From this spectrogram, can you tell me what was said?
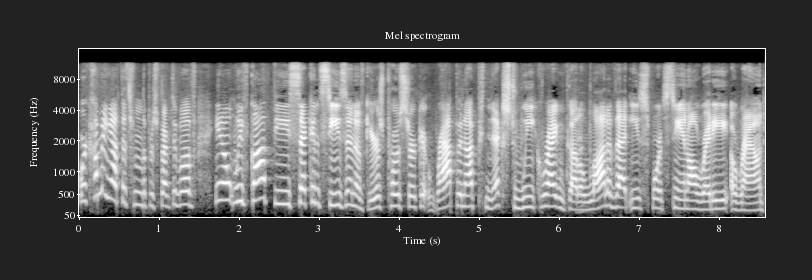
we're coming at this from the perspective of, you know, we've got the second season of Gears Pro Circuit wrapping up next week, right? We've got a lot of that esports scene already around.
